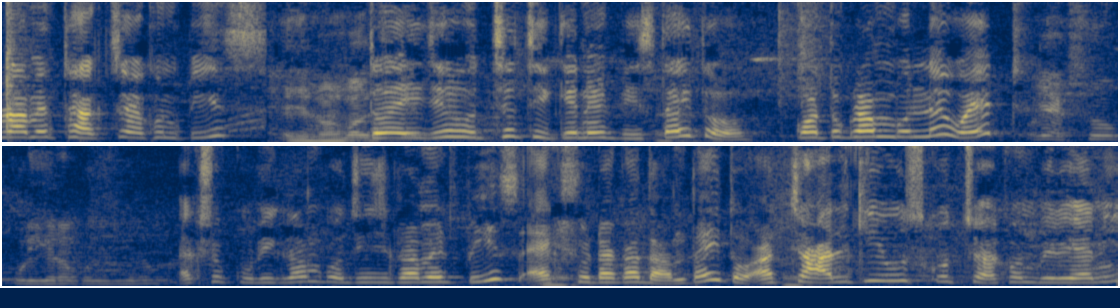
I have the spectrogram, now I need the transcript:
গ্রামের থাকছে এখন পিস এই যে নর্মাল তো এই যে হচ্ছে চিকেনের পিস তাই তো? কত গ্রাম বললে ওয়েট একশো কুড়ি গ্রাম পঁচিশ গ্রামের পিস একশো টাকা দাম তাই তো? আর চাল কি ইউজ করছ এখন biryani?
